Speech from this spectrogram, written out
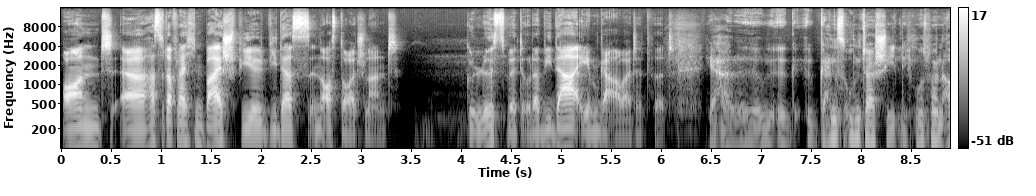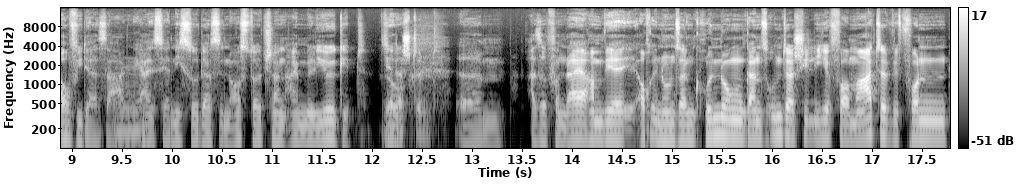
Und äh, hast du da vielleicht ein Beispiel, wie das in Ostdeutschland gelöst wird oder wie da eben gearbeitet wird? Ja, äh, ganz unterschiedlich, muss man auch wieder sagen. Mhm. Ja, ist ja nicht so, dass es in Ostdeutschland ein Milieu gibt. So, ja, das stimmt. Ähm, also von daher haben wir auch in unseren Gründungen ganz unterschiedliche Formate. Von,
